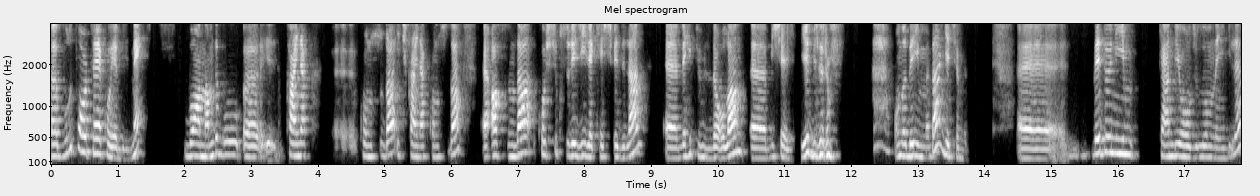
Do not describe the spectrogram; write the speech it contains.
e, bulup ortaya koyabilmek. Bu anlamda bu e, kaynak e, konusu da, iç kaynak konusu da e, aslında koşluk süreciyle keşfedilen e, ve hepimizde olan e, bir şey diyebilirim. Ona değinmeden geçemedim. E, ve döneyim kendi yolculuğumla ilgili.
